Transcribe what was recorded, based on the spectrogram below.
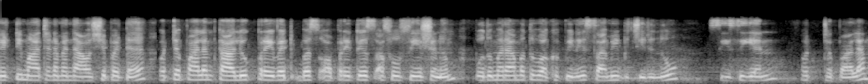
വെട്ടിമാറ്റണമെന്നാവശ്യപ്പെട്ട് Ottapalam taluk private bus operators അസോസിയേഷനും പൊതുമരാമത്ത് വകുപ്പിനെ സമീപിച്ചിരുന്നു. C C N Ottapalam.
